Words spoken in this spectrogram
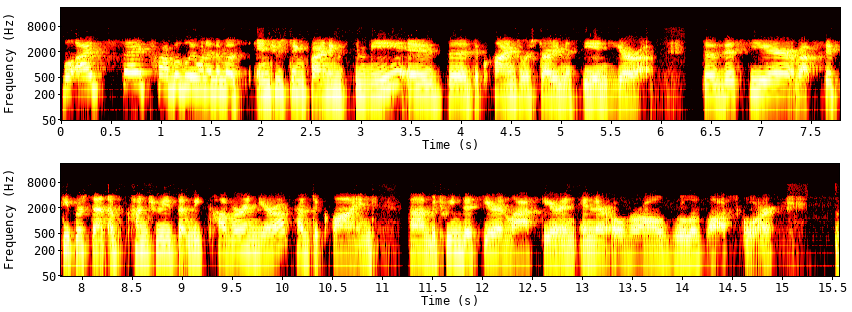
Well, I'd say probably one of the most interesting findings to me is the declines we're starting to see in Europe. So this year, about 50% of countries that we cover in Europe have declined um, between this year and last year in, in their overall rule of law score.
